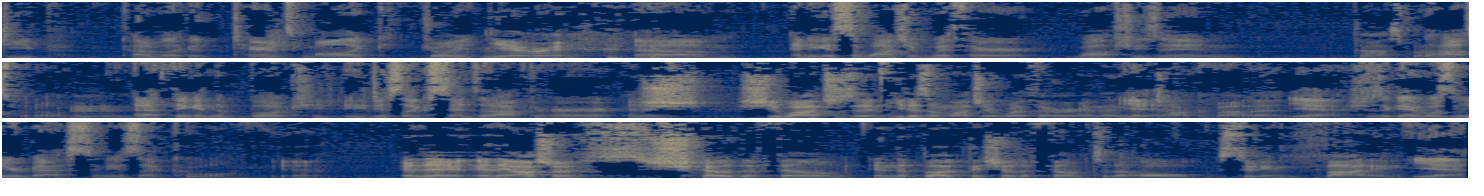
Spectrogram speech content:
deep, kind of like a Terrence Malick joint. Yeah, right. Um, and he gets to watch it with her while she's in the hospital. the hospital. And I think in the book, she, he just like sends it off to her, and then Sh- She watches it, and he doesn't watch it with her, and then they talk about it. yeah, she's like, "It wasn't your best," and he's like, "Cool." Yeah. And they and they also show the film in the book. They show the film to the whole student body, Yeah,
